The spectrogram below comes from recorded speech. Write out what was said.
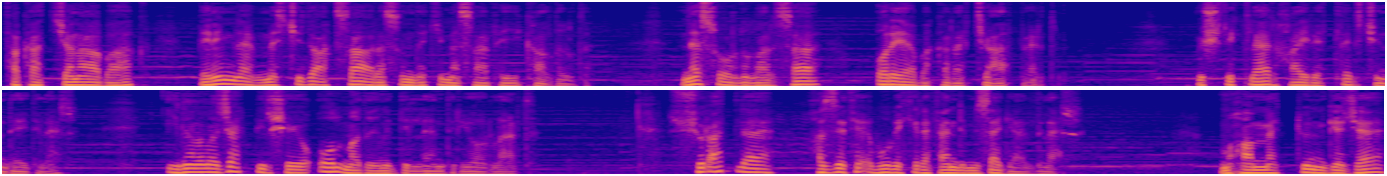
Fakat Cenab-ı Hak benimle Mescid-i Aksa arasındaki mesafeyi kaldırdı. Ne sordularsa oraya bakarak cevap verdim. Müşrikler hayretler içindeydiler. İnanılacak bir şey olmadığını dillendiriyorlardı. Süratle Hazreti Ebu Bekir Efendimiz'e geldiler. Muhammed dün gece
